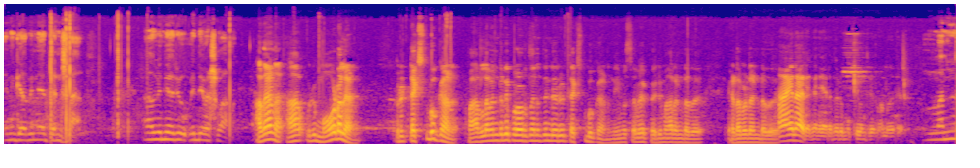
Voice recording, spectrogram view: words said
എനിക്ക് അതിനെ ടെൻഷനാണ്. അത് പിന്നെ ഒരു വലിയ വിഷമാണ് അതാണ് ആ ഒരു മോഡലാണ്. ഒരു ടെക്സ്റ്റ് ബുക്കാണ്. പാർലമെന്ററി പ്രവർത്തനത്തിന്റെ ഒരു ടെക്സ്റ്റ് ബുക്കാണ്. നിയമസഭയെ പെരുമാറേണ്ടത് ഇടപെടേണ്ടത്? നായനാർ എങ്ങനെയായിരുന്നു ഒരു മുഖ്യമന്ത്രി എന്നുള്ളത് നല്ല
